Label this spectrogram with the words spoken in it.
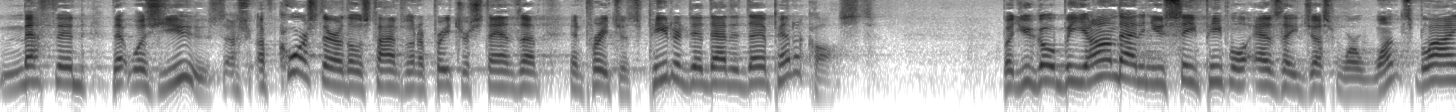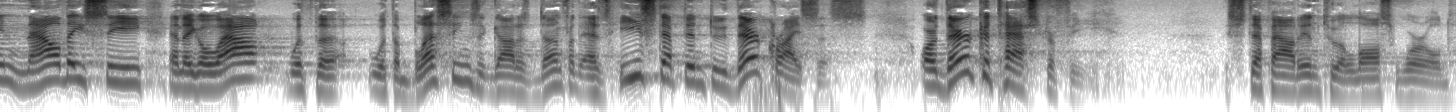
method that was used. Of course, there are those times when a preacher stands up and preaches. Peter did that at the day of Pentecost. But you go beyond that and you see people as they just were once blind, now they see, and they go out with the, with the blessings that God has done for them. As He stepped into their crisis or their catastrophe, they step out into a lost world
